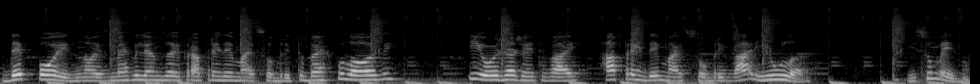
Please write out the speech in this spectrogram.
depois nós mergulhamos aí para aprender mais sobre tuberculose e hoje a gente vai aprender mais sobre varíola. Isso mesmo.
